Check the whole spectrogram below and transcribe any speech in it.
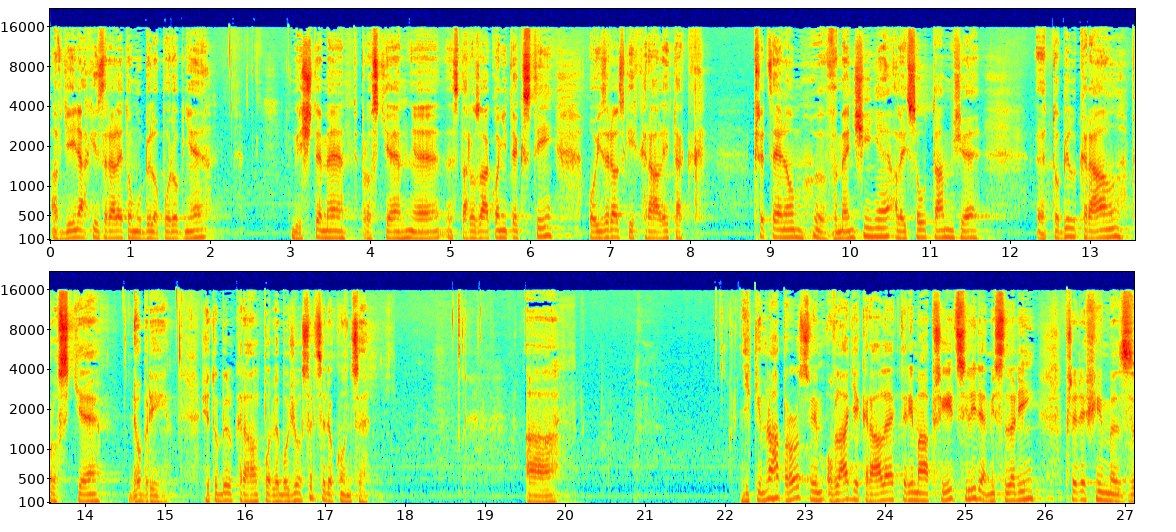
a v dějinách Izraele tomu bylo podobně. Když čteme prostě eh, starozákonní texty o izraelských králi, tak přece jenom v menšině, ale jsou tam, že eh, to byl král prostě dobrý, že to byl král podle božího srdce dokonce. A Díky mnoha proroctvím o vládě krále, který má přijít, si lidé mysleli, především z,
